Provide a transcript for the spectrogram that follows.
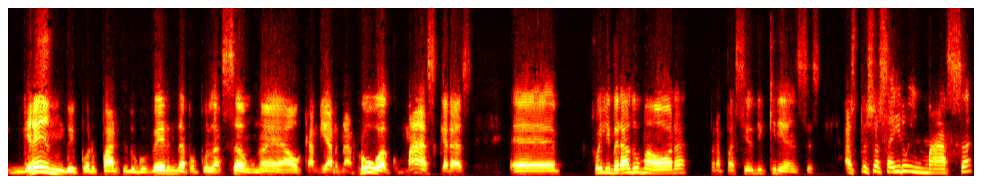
grande por parte do governo e da população, não é? ao caminhar na rua com máscaras. É, foi liberado uma hora para passeio de crianças. As pessoas saíram em massa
